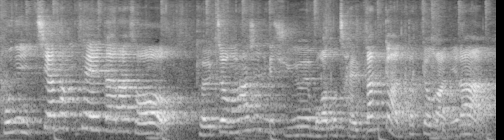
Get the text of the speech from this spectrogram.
본인 치아 상태에 따라서 결정을 하시는 게 중요해요. 뭐가 더 잘 닦여 안 닦여가 아니라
